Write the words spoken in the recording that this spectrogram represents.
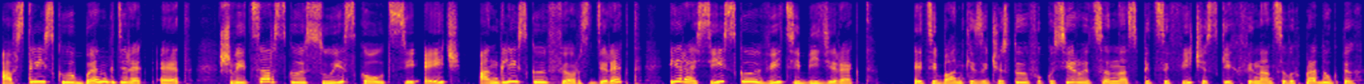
австрийскую Bank Direct Ad, швейцарскую Swiss Code CH, английскую First Direct и российскую VTB Direct. Эти банки зачастую фокусируются на специфических финансовых продуктах,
